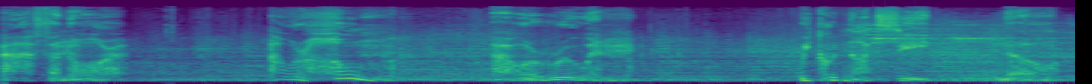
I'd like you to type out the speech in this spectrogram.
Athanor. Our home. Our ruin. We could not see. No.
